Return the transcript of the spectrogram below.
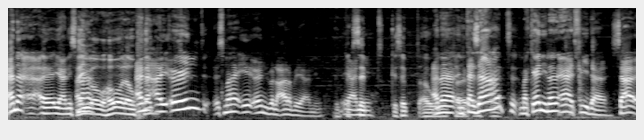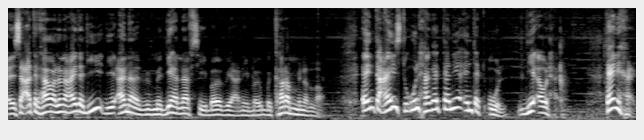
أنا آه، يعني اسمها أيوه وهو لو أنا I earned اسمها إيه earned بالعربي يعني. أنت يعني كسبت كسبت أو أنا انتزعت مكاني اللي أنا قاعد فيه ده. ساع- ساعات الهوا اللي أنا قاعدها دي دي أنا مديها لنفسي يعني بكرم من الله. أنت عايز تقول حاجات تانية أنت تقول. دي أول حاجة. تاني حاجة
